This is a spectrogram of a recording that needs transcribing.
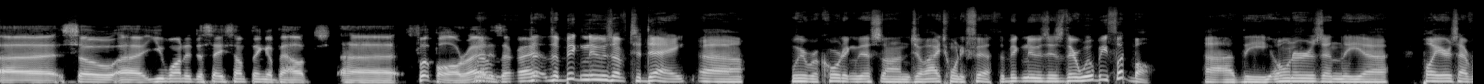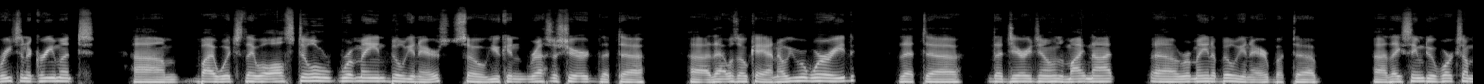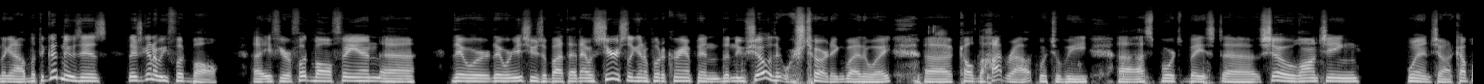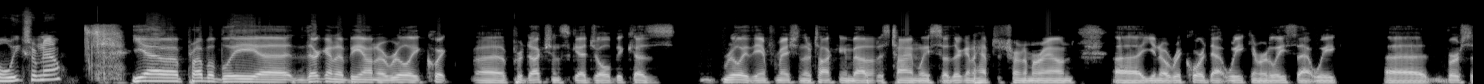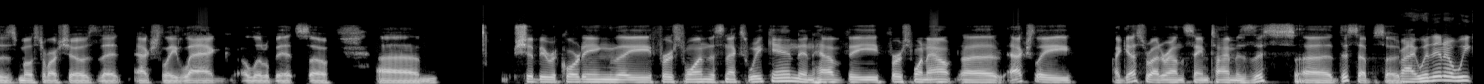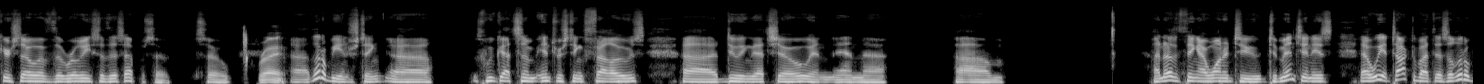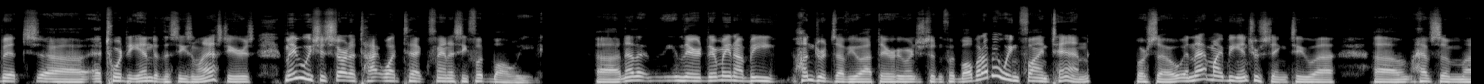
Uh, so uh, you wanted to say something about uh, football, right? Well, Is that right? The, the, big news of today. Uh, we're recording this on July 25th. The big news is there will be football. Uh, the owners and the uh, players have reached an agreement um, by which they will all still remain billionaires. So you can rest assured that that was okay. I know you were worried that that Jerry Jones might not remain a billionaire, but uh, they seem to have worked something out. But the good news is there's going to be football. Uh, if you're a football fan, uh, there were there were issues about that. And I was seriously going to put a cramp in the new show that we're starting, by the way, uh, called the Hot Route, which will be uh, a sports based uh, show launching when Sean a couple weeks from now. Yeah, probably. they're going to be on a really quick production schedule because really the information they're talking about is timely. So they're going to have to turn them around, you know, record that week and release that week uh, versus most of our shows that actually lag a little bit. So, um, should be recording the first one this next weekend and have the first one out, uh, actually, I guess right around the same time as this, uh, this episode. Right. Within a week or so of the release of this episode. So, right. Uh, that'll be interesting. Uh, we've got some interesting fellows, uh, doing that show and, and, uh, um, Another thing I wanted to to mention is uh, we had talked about this a little bit uh, toward the end of the season last year. Is maybe we should start a Tightwad Tech fantasy football league. Uh, now that there there may not be hundreds of you out there who are interested in football, but I bet we can find ten or so, and that might be interesting to uh, uh, have some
